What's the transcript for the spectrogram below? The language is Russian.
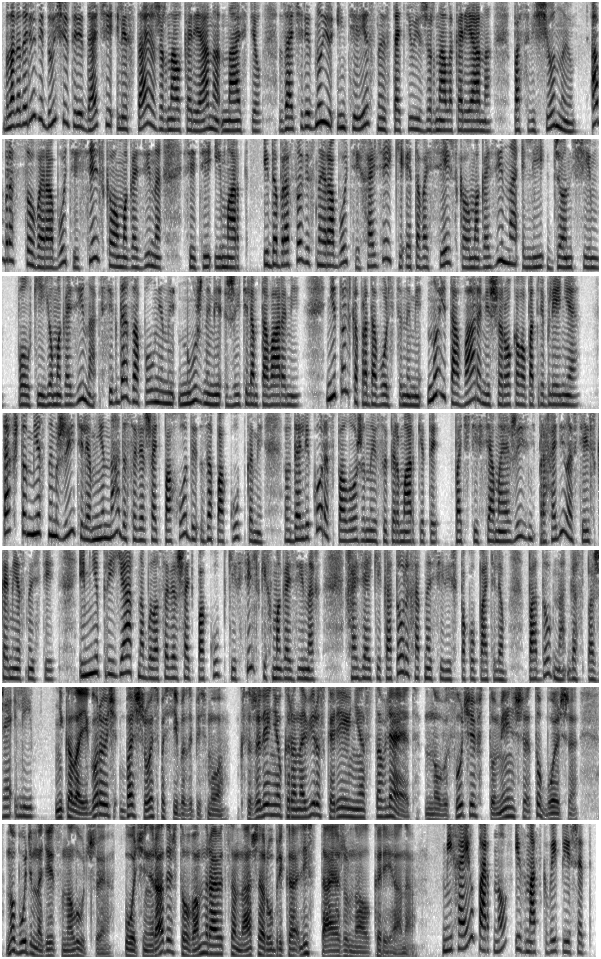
Благодарю ведущую передачи «Листая журнал Кориана» Настю за очередную интересную статью из журнала Кориана, посвященную образцовой работе сельского магазина сети «Имарт» и добросовестной работе хозяйки этого сельского магазина Ли Джон Сим. Полки ее магазина всегда заполнены нужными жителям товарами, не только продовольственными, но и товарами широкого потребления. Так что местным жителям не надо совершать походы за покупками в далеко расположенные супермаркеты. Почти вся моя жизнь проходила в сельской местности, и мне приятно было совершать покупки в сельских магазинах, хозяйки которых относились к покупателям, подобно госпоже Ли. Николай Егорович, большое спасибо за письмо. К сожалению, коронавирус Корею не оставляет. Новых случаев то меньше, то больше. Но будем надеяться на лучшее. Очень рады, что вам нравится наша рубрика «Листая журнал Кореяна». Михаил Портнов из Москвы пишет.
